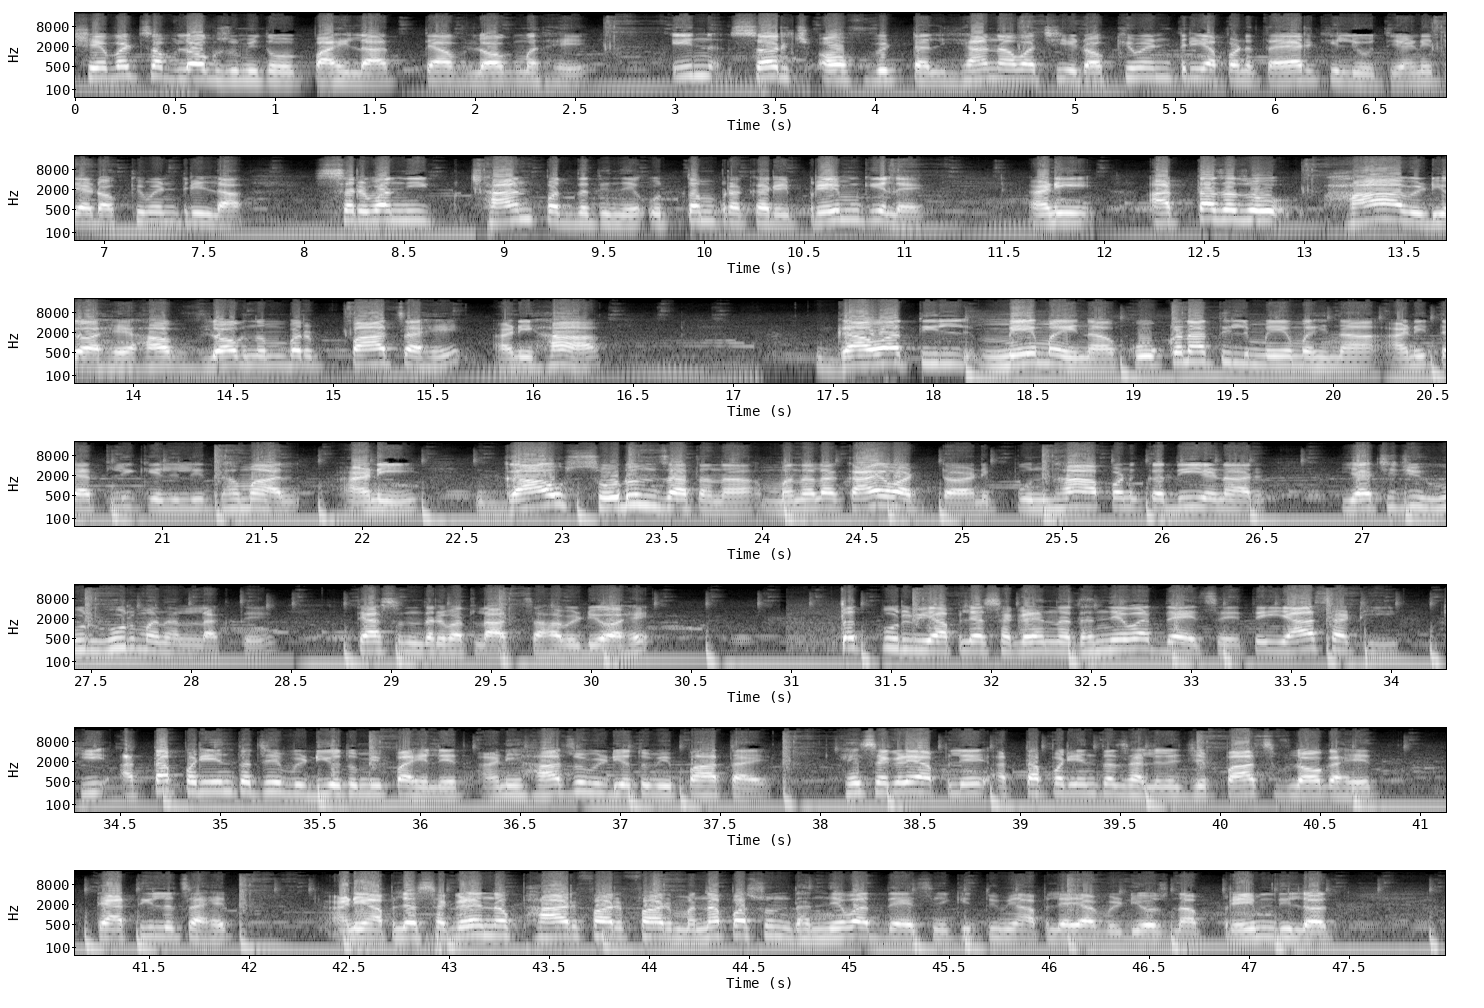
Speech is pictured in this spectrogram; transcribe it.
शेवटचा ब्लॉग जो मी तो पाहिलात त्या ब्लॉगमध्ये इन सर्च ऑफ विठ्ठल ह्या नावाची डॉक्युमेंटरी आपण तयार केली होती आणि त्या डॉक्युमेंटरीला सर्वांनी छान पद्धतीने उत्तम प्रकारे प्रेम केलंय. आणि आत्ताचा जो हा व्हिडिओ आहे हा ब्लॉग नंबर पाच आहे आणि हा गावातील मे महिना कोकणातील मे महिना आणि त्यातली केलेली धमाल आणि गाव सोडून जाताना मनाला काय वाटतं आणि पुन्हा आपण कधी येणार याची जी हुरहुर मनाला लागते त्या संदर्भातला आजचा हा व्हिडिओ आहे. तत्पूर्वी आपल्या सगळ्यांना धन्यवाद द्यायचे ते यासाठी की आतापर्यंत जे व्हिडिओ तुम्ही पाहिलेत आणि हा जो व्हिडिओ तुम्ही पाहताय हे सगळे आपले आतापर्यंत झालेले जे पाच व्लॉग आहेत त्यातीलच आहेत. आणि आपल्या सगळ्यांना फार फार फार मनापासून धन्यवाद द्यायचे की तुम्ही आपल्या या व्हिडिओजना प्रेम दिलं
